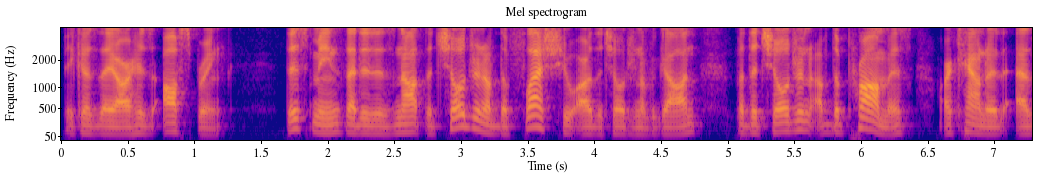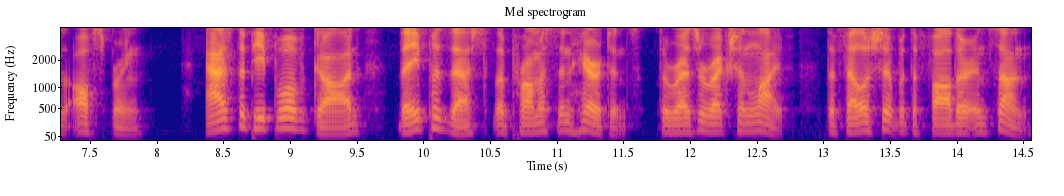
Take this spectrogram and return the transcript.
because they are his offspring. This means that it is not the children of the flesh who are the children of God, but the children of the promise are counted as offspring. As the people of God, they possessed the promised inheritance, the resurrection life, the fellowship with the Father and Son.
